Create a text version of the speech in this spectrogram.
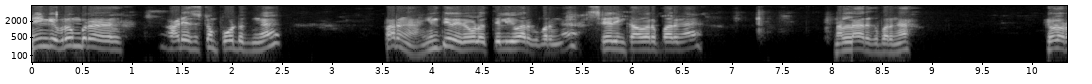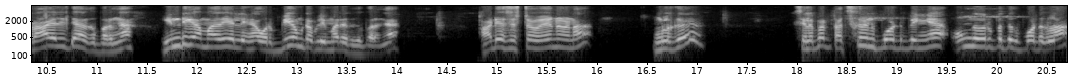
நீங்கள் விரும்புகிற ஆடியோ சிஸ்டம் போட்டுக்குங்க. பாருங்க இன்டீரியர் எவ்வளோ தெளிவாக இருக்கு பாருங்க. ஸ்டேரிங் கவர் பாருங்க. நல்லா இருக்கு பாருங்க. எவ்வளோ ராயல்ட்டியாக இருக்கு பாருங்க. இண்டிகா மாதிரியே இல்லைங்க ஒரு பிஎம்டபிள்யூ மாதிரி இருக்குது பாருங்கள் ஆடியோ சிஸ்டம் வேணும்னா உங்களுக்கு சில பேர் டச் ஸ்க்ரீன் போட்டுப்பீங்க உங்கள் விருப்பத்துக்கு போட்டுக்கலாம்.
